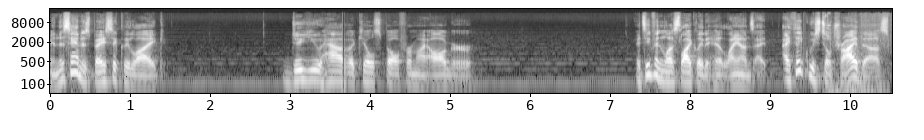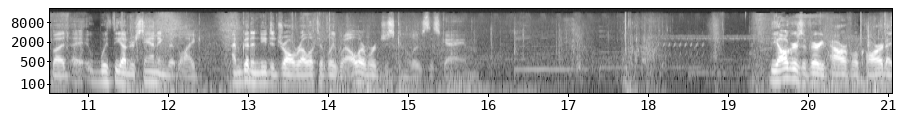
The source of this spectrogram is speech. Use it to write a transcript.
And this hand is basically like, do you have a kill spell for my augur? It's even less likely to hit lands. I, I think we still try this, but uh, with the understanding that, like, I'm going to need to draw relatively well or we're just going to lose this game. The Augur is a very powerful card. I,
